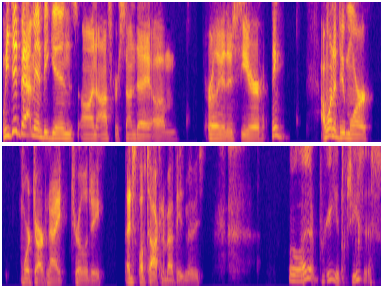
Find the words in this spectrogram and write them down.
we did Batman Begins on Oscar Sunday um earlier this year. I think I want to do more more Dark Knight trilogy. I just love talking about these movies. Well, let it breathe. Jesus.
